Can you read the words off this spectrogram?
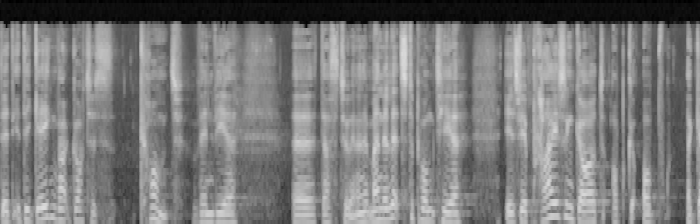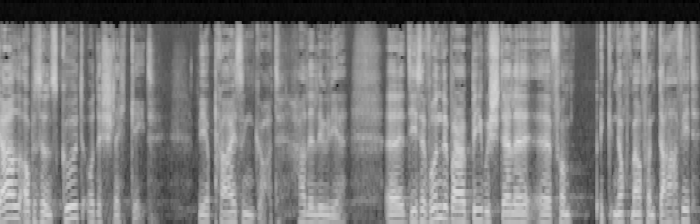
die Gegenwart Gottes kommt, wenn wir äh, das tun. Und mein letzter Punkt hier ist, wir preisen Gott, ob, ob, egal ob es uns gut oder schlecht geht. Wir preisen Gott. Halleluja. Äh, diese wunderbare Bibelstelle äh, von, nochmal von David,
